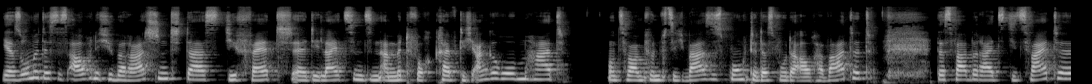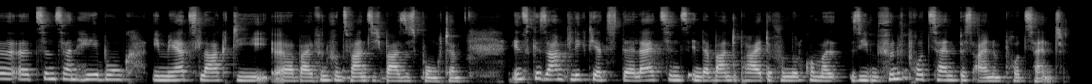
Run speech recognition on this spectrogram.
Ja, somit ist es auch nicht überraschend, dass die Fed äh, die Leitzinsen am Mittwoch kräftig angehoben hat und zwar um 50 Basispunkte. Das wurde auch erwartet. Das war bereits die zweite äh, Zinsanhebung. Im März lag die äh, bei 25 Basispunkte. Insgesamt liegt jetzt der Leitzins in der Bandbreite von 0,75 Prozent bis einem Prozent.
